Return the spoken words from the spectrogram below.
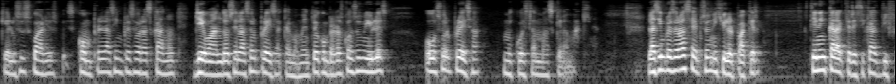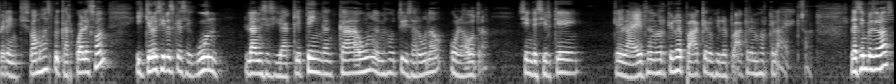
que los usuarios pues, compren las impresoras Canon llevándose la sorpresa que al momento de comprar los consumibles o oh, sorpresa me cuestan más que la máquina. Las impresoras Epson y Hewlett Packard tienen características diferentes. Vamos a explicar cuáles son y quiero decirles que según la necesidad que tengan cada uno es mejor utilizar una o la otra, sin decir que que la Epson es mejor que Hewlett Packard o Hewlett Packard es mejor que la Epson. Las impresoras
